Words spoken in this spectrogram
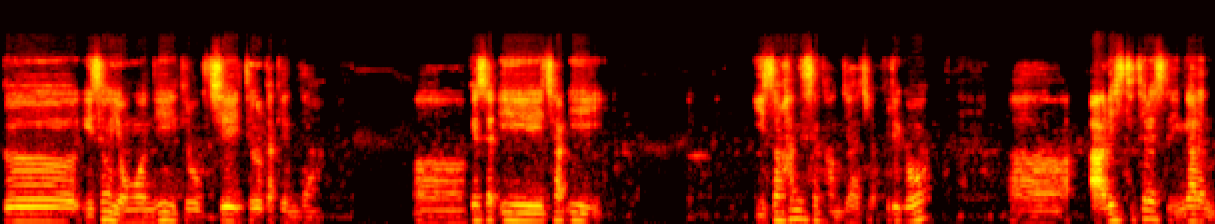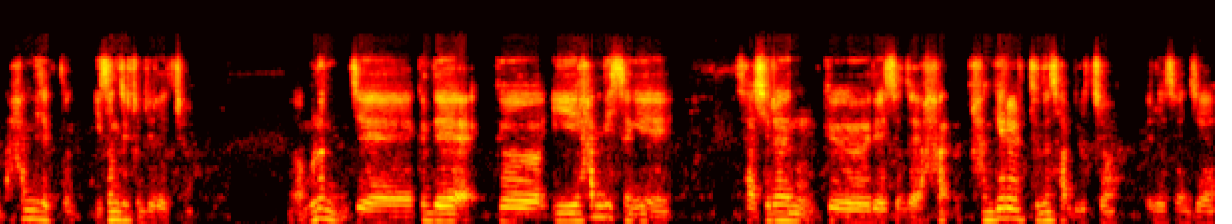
그 이성의 영혼이 결국 지혜의 덕을 갖게 된다. 어, 그래서 이, 참, 이 이성 합리성 강조하죠. 그리고 어, 아리스토텔레스 인간은 합리적, 이성적 존재를 했죠. 어, 물론 이제 근데 그 이 합리성이 사실은 그 대해서 이제 한, 한계를 두는 사람들 있죠. 그래서 이제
